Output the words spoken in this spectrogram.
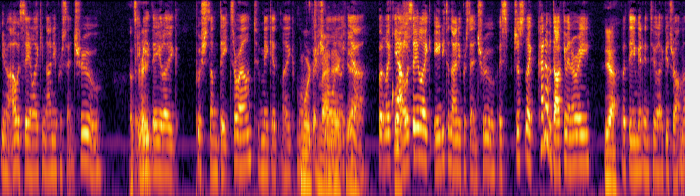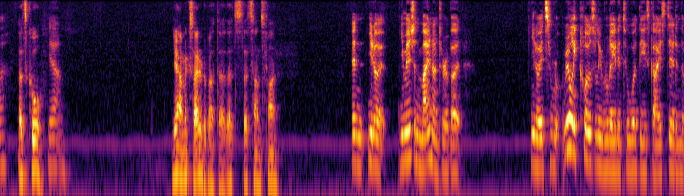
you know i would say like 90% true. That's maybe great. they like push some dates around to make it like more, More fictional dramatic, like, yeah. but like yeah i would say like 80 to 90% true. It's just like kind of a documentary. Yeah. But they made it into like a drama. That's cool. Yeah yeah i'm excited about that. That's that sounds fun. And you know you mentioned mindhunter but you know it's r- really closely related to what these guys did in the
